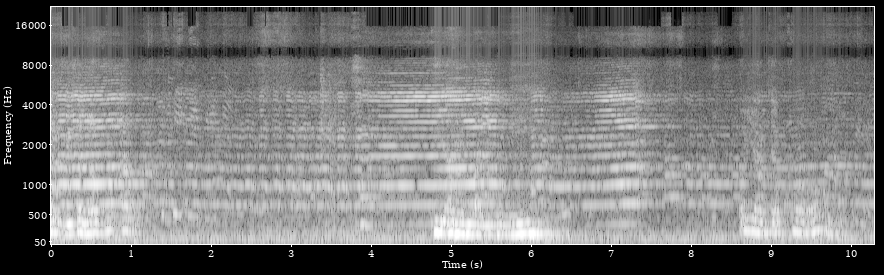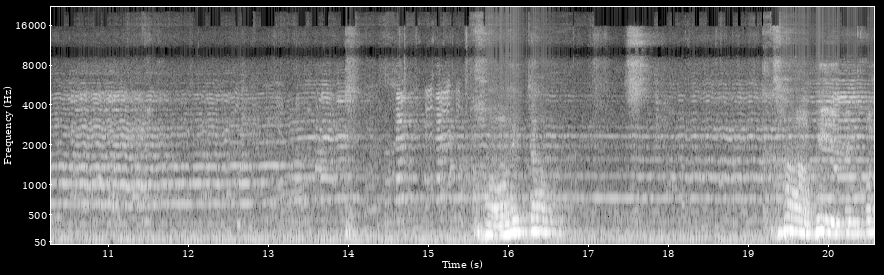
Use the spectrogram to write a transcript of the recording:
รอย่ามีคนรักเขาพี่อายวันตรงนี้ก็อยากจะขอขอให้เจ้า ข้าพี่เป็นคน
